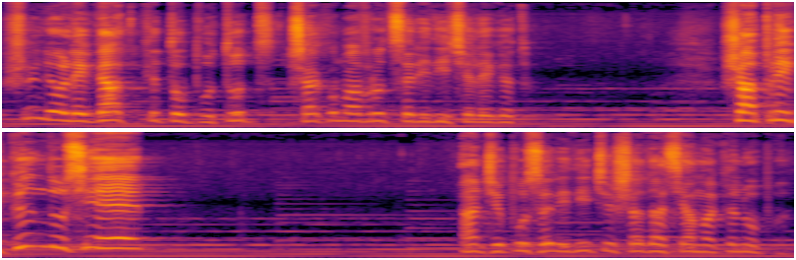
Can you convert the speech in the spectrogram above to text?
și le-a legat cât o putut și acum a vrut să ridice legătura. Și aplicându-se, a început să ridice și a dat seama că nu poate.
